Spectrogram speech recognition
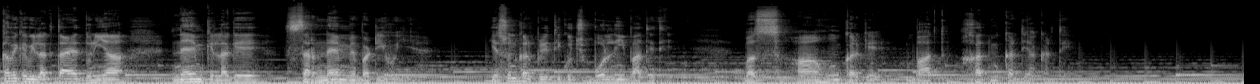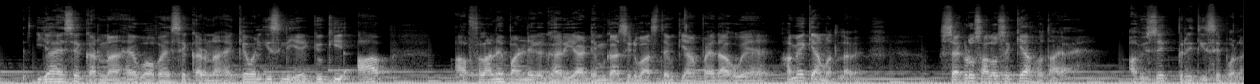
कभी कभी लगता है दुनिया नेम के लगे सरनेम में बटी हुई है। ये सुनकर प्रीति कुछ बोल नहीं पाती थी। बस हाँ हूँ करके बात खत्म कर दिया करती। या ऐसे करना है, वह वैसे करना है, केवल इसलिए क्योंकि आप आप फलाने पांडे के घर या ढिमका श्रीवास्तव के यहाँ पैदा हुए हैं। हमें क्या मतलब है? सैकड़ों सालों से क्या होता आया है? अभिषेक प्रीति से बोला।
